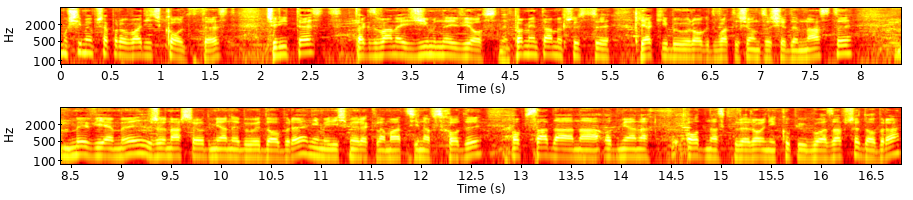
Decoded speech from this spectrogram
musimy przeprowadzić cold test, czyli test tak zwanej zimnej wiosny. Pamiętamy wszyscy, jaki był rok 2017. My wiemy, że nasze odmiany były dobre, nie mieliśmy reklamacji na wschody. Obsada na odmianach od nas, które rolnik kupił, była zawsze dobra,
